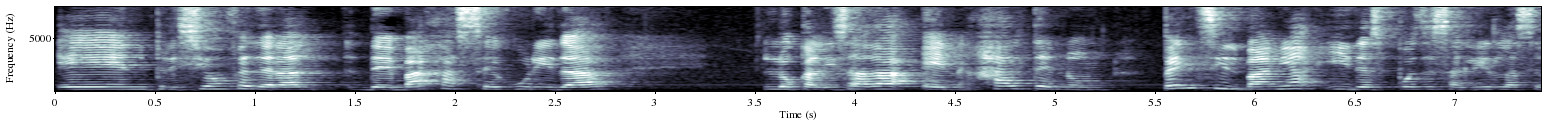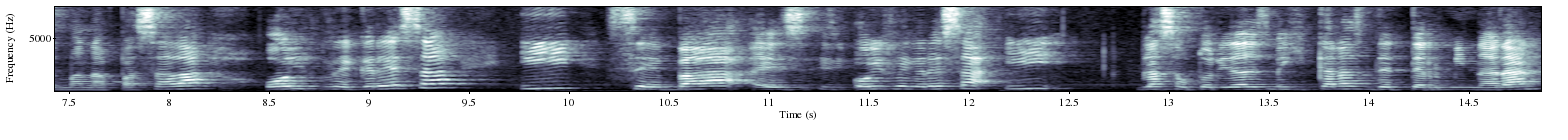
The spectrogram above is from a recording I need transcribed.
en prisión federal de baja seguridad localizada en Haltenon, Pensilvania y después de salir la semana pasada, hoy regresa y se va, hoy regresa y las autoridades mexicanas determinarán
